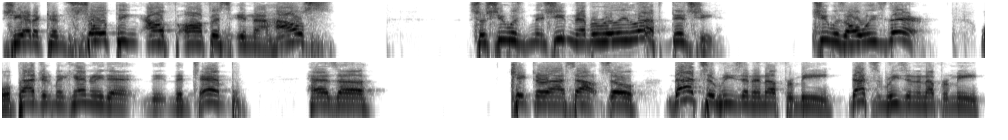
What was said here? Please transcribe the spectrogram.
she had a consulting office in the house. So she was she never really left, did she? She was always there. Well, Patrick McHenry, the the, the temp, has uh kicked her ass out. So that's a reason enough for me. That's a reason enough for me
